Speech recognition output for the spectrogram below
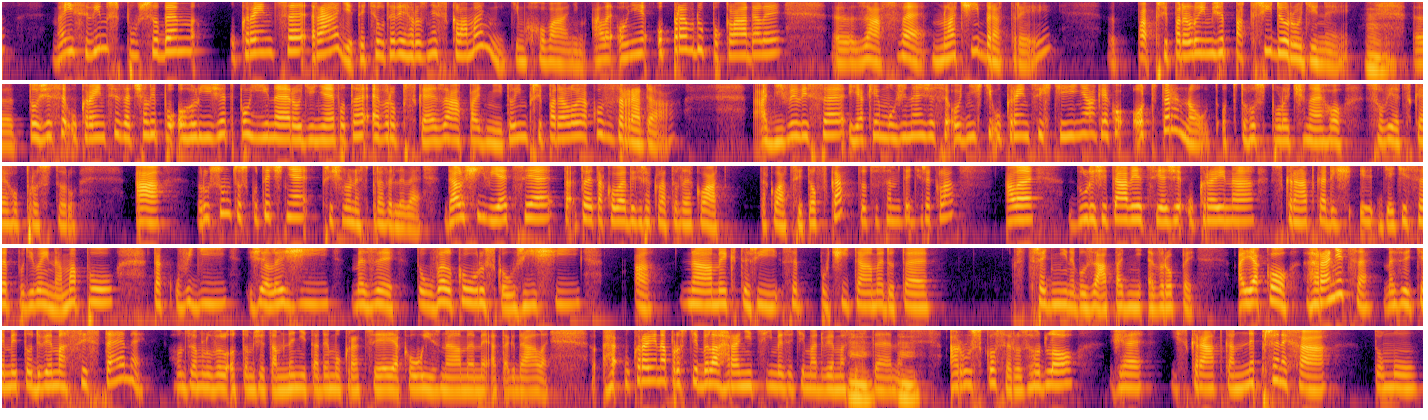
mají svým způsobem Ukrajince rádi. Teď jsou tedy hrozně zklamaní tím chováním, ale oni je opravdu pokládali eh, za své mladší bratry, pa, připadalo jim, že patří do rodiny. Hmm. Eh, to, že se Ukrajinci začali poohlížet po jiné rodině, po té evropské, západní, to jim připadalo jako zrada. A divili se, jak je možné, že se od nich ti Ukrajinci chtějí nějak jako odtrhnout od toho společného sovětského prostoru. A Rusům to skutečně přišlo nespravedlivé. Další věc je, to je takové, bych řekla, to je taková, taková citovka, to, co jsem teď řekla, ale důležitá věc je, že Ukrajina, zkrátka, když děti se podívají na mapu, tak uvidí, že leží mezi tou velkou ruskou říší a námi, kteří se počítáme do té střední nebo západní Evropy. A jako hranice mezi těmito dvěma systémy, Honza mluvil o tom, že tam není ta demokracie, jakou ji známe my a tak dále. Ukrajina prostě byla hranicí mezi těma dvěma hmm, systémy. Mm. A Rusko se rozhodlo, že ji zkrátka nepřenechá tomu uh,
